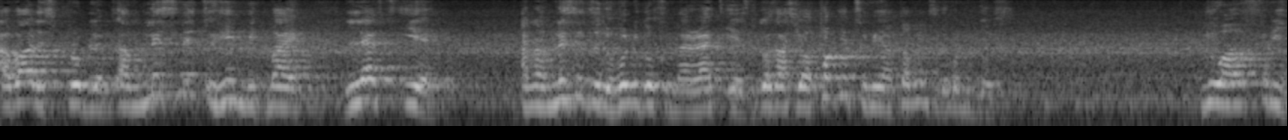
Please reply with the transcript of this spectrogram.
about his problems, I'm listening to him with my left ear, and I'm listening to the Holy Ghost with my right ear. Because as you're talking to me, I'm talking to the Holy Ghost. You are free.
